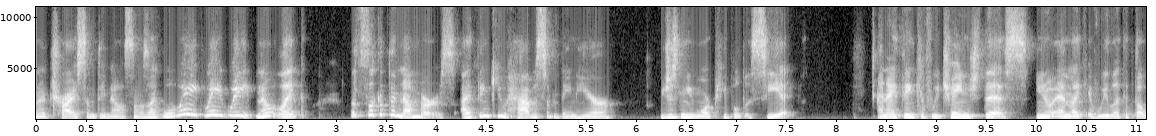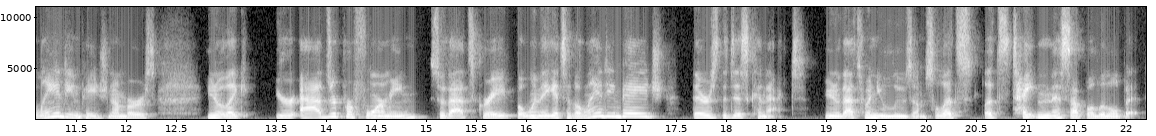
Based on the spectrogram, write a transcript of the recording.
to try something else. And I was like, well, wait, wait, wait. No, like, let's look at the numbers. I think you have something here. You just need more people to see it. And I think if we change this, you know, and like if we look at the landing page numbers, you know, like your ads are performing. So that's great. But when they get to the landing page, there's the disconnect. You know that's when you lose them. So let's let's tighten this up a little bit.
